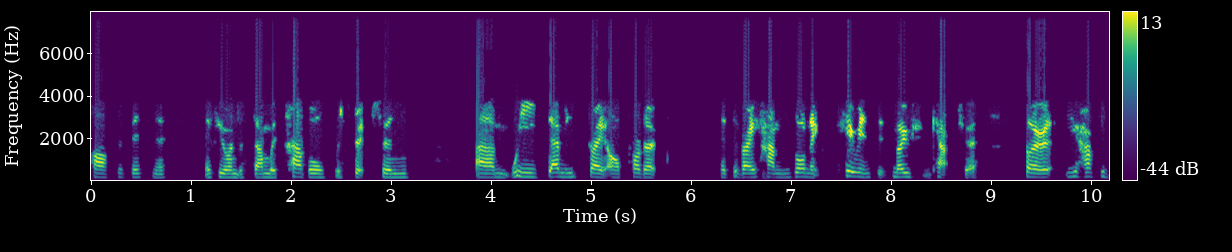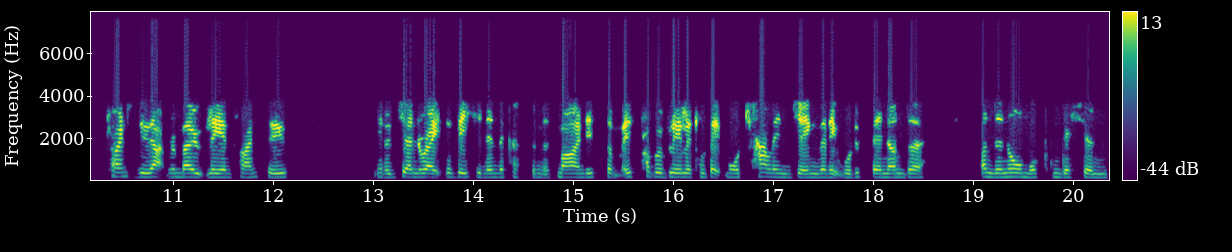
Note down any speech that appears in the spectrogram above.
part of business. If you understand, with travel restrictions, um, we demonstrate our products. It's a very hands on experience. It's motion capture. So you have to trying to do that remotely and trying to, you know, generate the vision in the customer's mind is some is probably a little bit more challenging than it would have been under under normal conditions.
